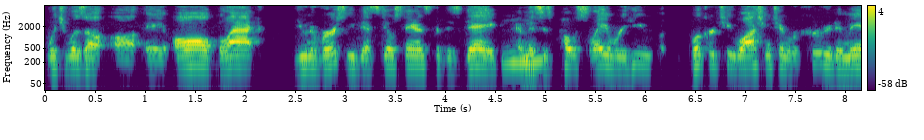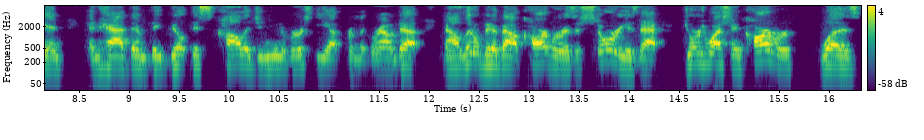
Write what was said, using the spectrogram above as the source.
which was a, a, a all black university that still stands to this day. Mm-hmm. And this mm-hmm. is post slavery. He, Booker T. Washington recruited him in and had them, they built this college and university up from the ground up. Now, a little bit about Carver as a story is that George Washington Carver was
